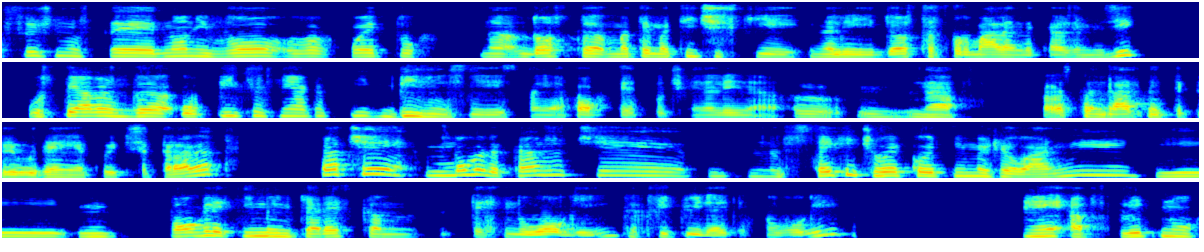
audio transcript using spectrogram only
всъщност е едно ниво, в което на доста математически, нали, доста формален, да кажем, език, успяваш да описаш някакви бизнес изисквания в общия случай нали, на, на стандартните приложения, които се правят. Така че мога да кажа, че всеки човек, който има желание и поглед има интерес към технологии, каквито и да е технологии, е абсолютно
